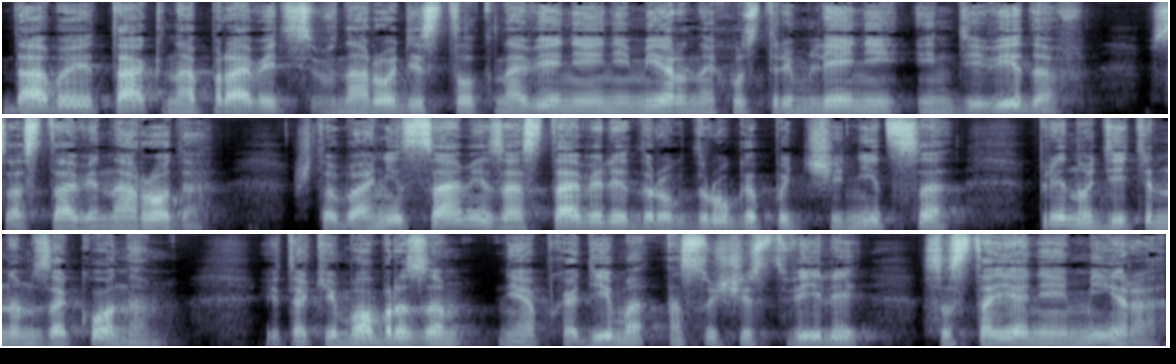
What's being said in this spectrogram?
дабы так направить в народе столкновение немерных устремлений индивидов в составе народа, чтобы они сами заставили друг друга подчиниться принудительным законам и таким образом необходимо осуществили состояние мира,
